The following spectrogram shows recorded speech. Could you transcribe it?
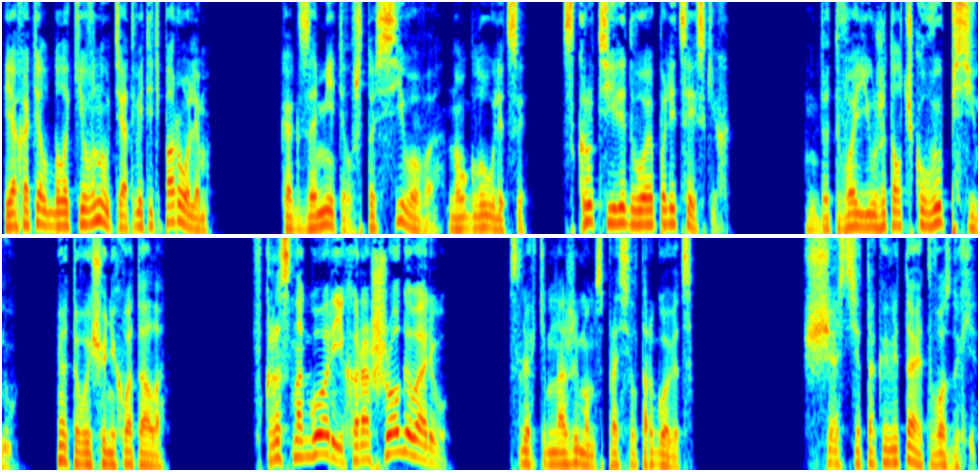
Я хотел было кивнуть и ответить паролем, как заметил, что Сивова на углу улицы скрутили двое полицейских. «Да твою же толчковую псину! Этого еще не хватало!» «В Красногории хорошо, говорю?» С легким нажимом спросил торговец. «Счастье так и витает в воздухе»,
